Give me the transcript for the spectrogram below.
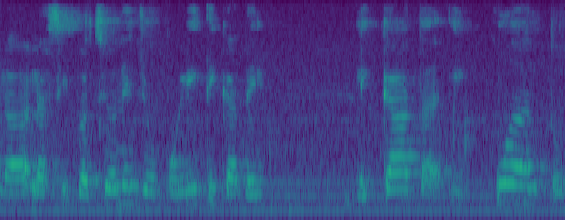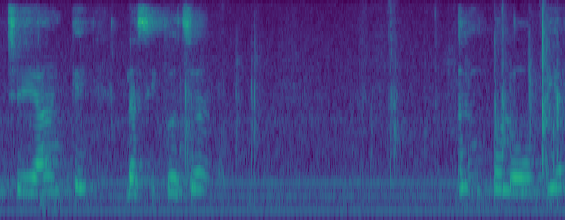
la, la situazione geopolitica delicata in quanto c'è anche la situazione in Colombia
